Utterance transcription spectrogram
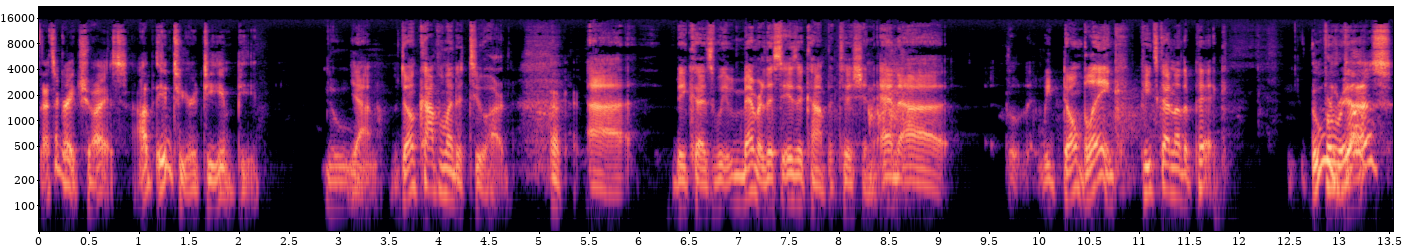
That's a great choice. I'm into your team pete. Ooh. yeah. Don't compliment it too hard. Okay. uh, because we remember this is a competition. And uh, we don't blink. Pete's got another pick Ooh, For real? does?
